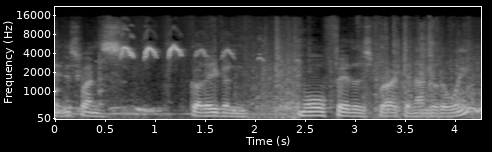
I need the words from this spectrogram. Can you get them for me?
See, this one's got even more feathers broken under the wing.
